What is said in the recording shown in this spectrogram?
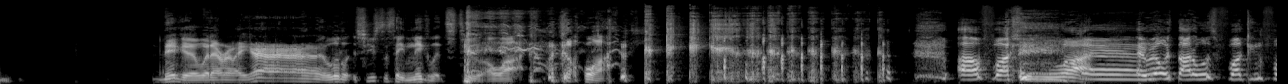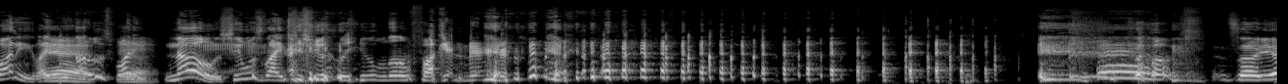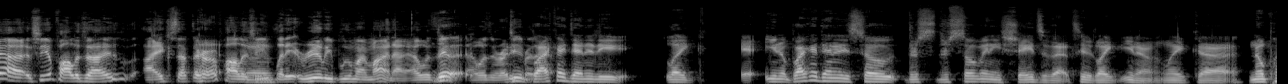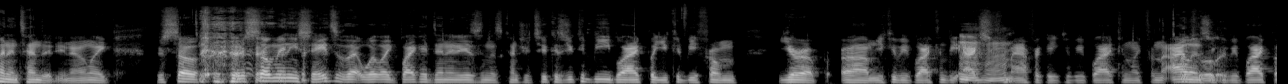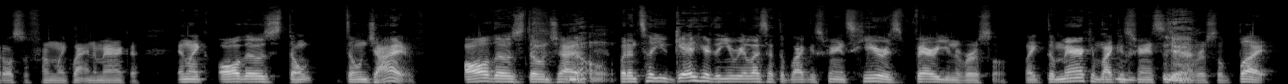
nigga, whatever, like, ah, a little, she used to say nigglets too, a lot, like a lot. a fucking lot. And we always thought it was fucking funny. Like, yeah, we thought it was funny. Yeah. No, she was like, you, you little fucking nigga. So, so, yeah, she apologized. I accepted her apology, but it really blew my mind. I, I wasn't, I wasn't ready. Dude, Black that. Identity, like eh, you know, Black Identity is so there's there's so many shades of that too. Like you know, like uh no pun intended. You know, like there's so there's so many shades of that. What like Black Identity is in this country too, because you could be black, but you could be from Europe. Um, you could be black and be mm-hmm. actually from Africa. You could be black and like from the islands. Absolutely. You could be black, but also from like Latin America. And like all those don't don't jive. All those don't jive. No. But until you get here, then you realize that the black experience here is very universal. Like the American black experience is yeah. universal, but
